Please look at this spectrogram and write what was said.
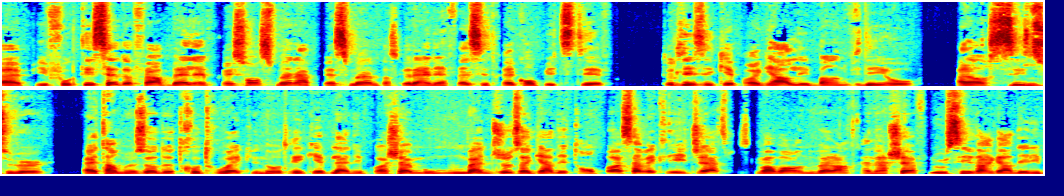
Euh, puis il faut que tu essaies de faire belle impression semaine après semaine parce que la NFL, c'est très compétitif. Toutes les équipes regardent les bandes vidéo. Alors, si mm-hmm. tu veux être en mesure de te retrouver avec une autre équipe l'année prochaine ou, même juste de garder ton poste avec les Jets parce qu'il va avoir un nouvel entraîneur-chef. Lui aussi, il va regarder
